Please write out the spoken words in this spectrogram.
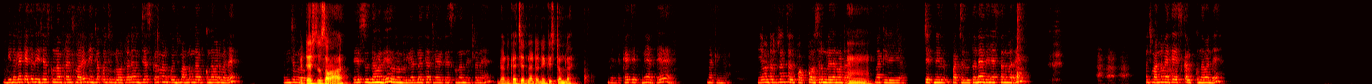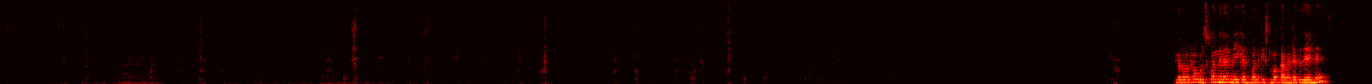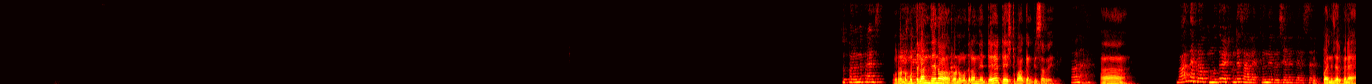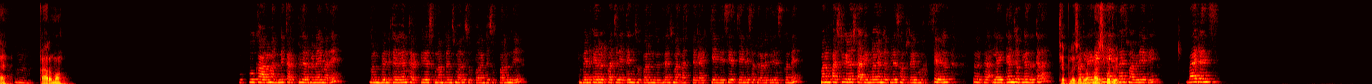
గిన్నెలోకి అయితే తీసేసుకుందాం ఫ్రెండ్స్. మరి దీంట్లో కొంచెం రోట్లోనే ఉంచేసుకొని మనం కొంచెం అన్నం కలుపుకుందామండి మరి. కొంచెం టేస్ట్ చూసావా టేస్ట్ చూద్దామండి. రెండు ఉల్లిగడ్డలు అయితే అట్లా పెట్టేసుకుందాం దీంట్లోనే. బెండకాయ చట్నీ అంటే నీకు ఇష్టంలే బెండకాయ చట్నీ అంటే నాకు ఇంకా ఏమంటారు ఫ్రెండ్స్? అది పప్పు అవసరం లేదనమాట. నాకు చట్నీ పచ్చళ్ళతోనే తినేస్తాను మరి. కొంచెం అన్నం అయితే వేసి కలుపుకుందామండి. ఇట్లా రోట్లో ఉడుచుకొని తినేది మీకు ఎంతమందికి ఇష్టమో కామెంట్ అయితే చేయండి. సూపర్ ఉంది ఫ్రెండ్స్ రెండు ముద్దలని తిను రెండు ముద్దలని తింటే టేస్ట్ బాగా కనిపిస్తుంది. అవునా? ఆ, బాగుంది అప్పుడు ఒక ముద్ద పెట్టుకుంటే చాలా ఎట్లుంది రుచి అనేది తెలుస్తుంది. ఉప్పు అన్నీ సరిపోయినాయా? మ్మ్. కారము? ఉప్పు కారం అన్నీ కరెక్ట్ జరిపినాయి మరి. మనం బెండకాయలు కానీ కరెక్ట్ చేసుకున్నాం ఫ్రెండ్స్ మరి సూపర్ అంటే సూపర్ ఉంది. బెండకాయ రొట్టె పచ్చడి అయితే ఇంక సూపర్ ఉంది ఫ్రెండ్స్ మరి నచ్చితే లైక్ చేయండి షేర్ చేయండి సబ్స్క్రైబ్ అయితే చేసుకొని మనం ఫస్ట్ వీడియో స్టార్టింగ్లో కానీ చెప్పలేదు సబ్స్క్రైబ్ షేర్ లైక్ కానీ చెప్పలేదు కదా? చెప్పలే చెప్పలే మర్చిపోతుంది ఫ్రెండ్స్ మా వీడియోకి బాయ్ ఫ్రెండ్స్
